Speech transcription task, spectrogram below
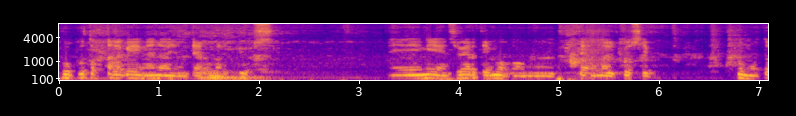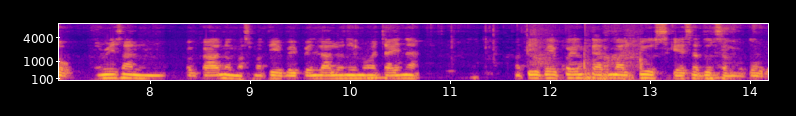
puputok talaga yung ano, yung thermal fuse. Eh ngayon, swerte mo kung thermal fuse eh, pumutok. Eh, minsan, pagka ano, mas matibay pa yung lalo na yung mga China. Matibay pa yung thermal fuse kesa dun sa motor.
